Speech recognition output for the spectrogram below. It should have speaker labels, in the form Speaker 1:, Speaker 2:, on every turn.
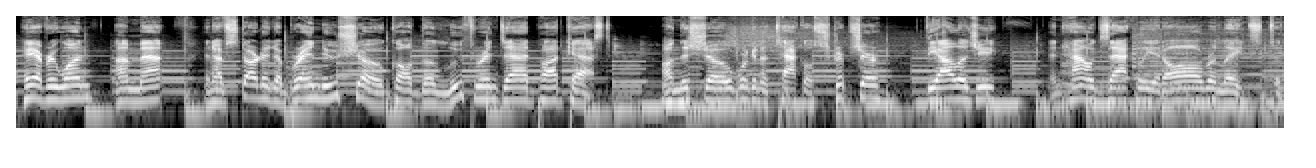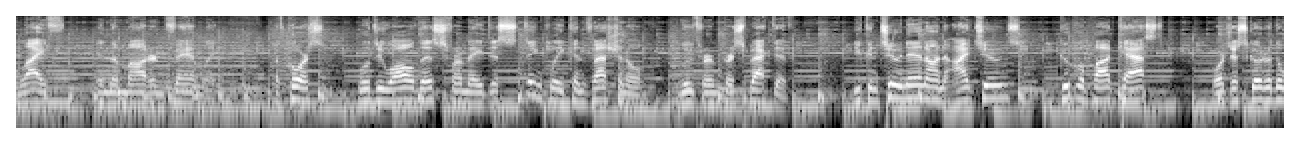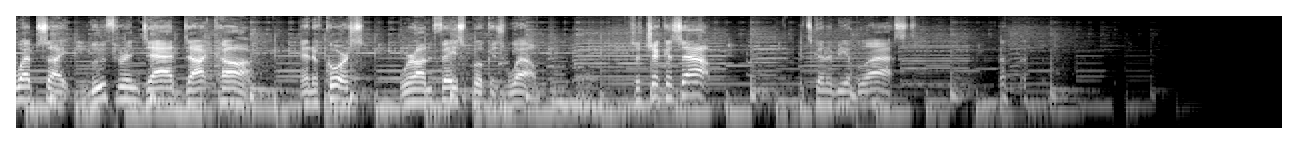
Speaker 1: Hey everyone, I'm Matt, and I've started a brand new show called the Lutheran Dad Podcast. On this show, we're going to tackle scripture, theology, and how exactly it all relates to life in the modern family. Of course, we'll do all this from a distinctly confessional Lutheran perspective. You can tune in on iTunes, Google Podcast, or just go to the website lutherandad.com. And of course, we're on Facebook as well. So check us out. It's going to be a blast.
